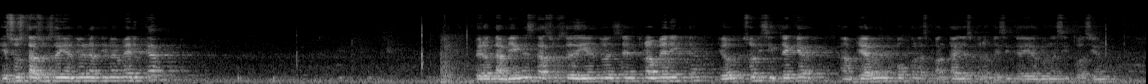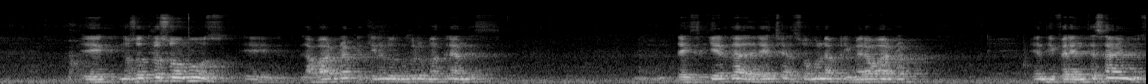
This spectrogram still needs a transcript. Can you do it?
Eso está sucediendo en Latinoamérica, pero también está sucediendo en Centroamérica. Yo solicité que ampliaran un poco las pantallas, pero me dicen que hay alguna situación. Eh, nosotros somos eh, la barra que tiene los números más grandes. De izquierda a derecha somos la primera barra en diferentes años.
